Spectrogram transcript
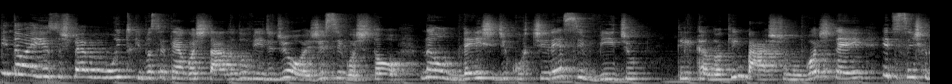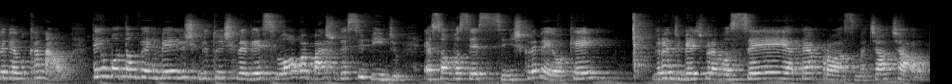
Então é isso, espero muito que você tenha gostado do vídeo de hoje. Se gostou, não deixe de curtir esse vídeo clicando aqui embaixo no gostei e de se inscrever no canal. Tem um botão vermelho escrito inscrever-se logo abaixo desse vídeo. É só você se inscrever, ok? Grande beijo pra você e até a próxima. Tchau, tchau!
